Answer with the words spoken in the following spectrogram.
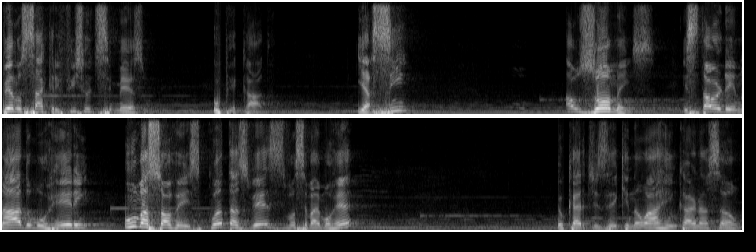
pelo sacrifício de si mesmo, o pecado. E assim, aos homens está ordenado morrerem uma só vez. Quantas vezes você vai morrer? Eu quero dizer que não há reencarnação.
